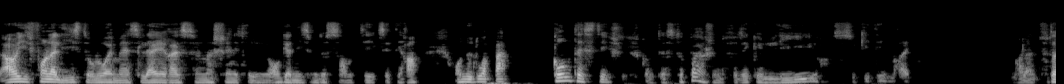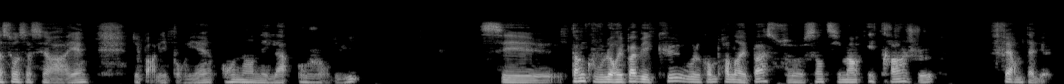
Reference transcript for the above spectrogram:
alors ils font la liste, l'OMS, l'ARS, le machin, les organismes de santé, etc. On ne doit pas contester. Je ne conteste pas, je ne faisais que lire ce qui était vrai. Voilà, de toute façon, ça sert à rien de parler pour rien. On en est là aujourd'hui. C'est tant que vous l'aurez pas vécu, vous ne comprendrez pas ce sentiment étrange ferme ta gueule.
